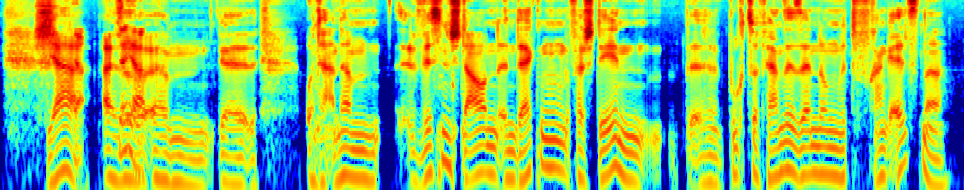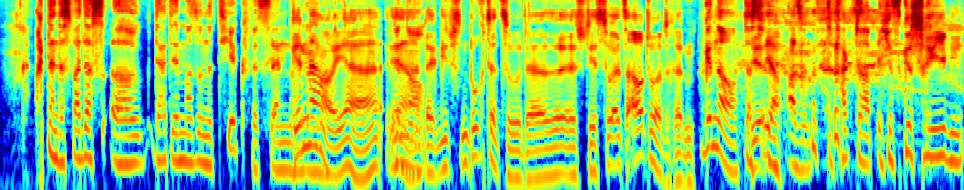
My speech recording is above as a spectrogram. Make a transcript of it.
ja, ja, also ja, ja. Ähm, äh, unter anderem Wissen, Staunen, Entdecken, Verstehen. Äh, Buch zur Fernsehsendung mit Frank Elstner. Ach dann, das war das, äh, der hatte immer so eine Tierquiz-Sendung. Genau, gemacht. ja, genau. Ja, da gibt es ein Buch dazu, da äh, stehst du als Autor drin. Genau, das, ja, ja also de facto habe ich es geschrieben.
